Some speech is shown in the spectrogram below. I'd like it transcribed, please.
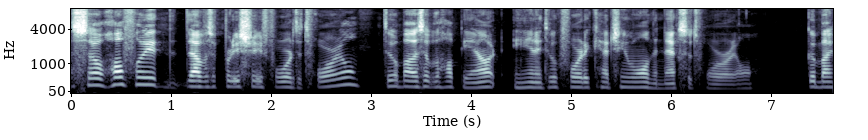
So hopefully that was a pretty straightforward tutorial. Do hope I was able to help you out, and I do look forward to catching you all in the next tutorial. Goodbye.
